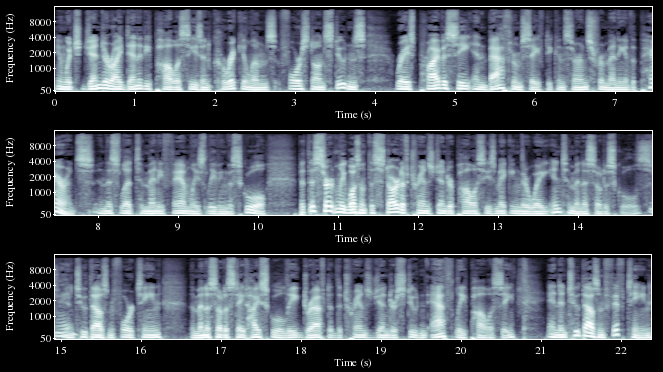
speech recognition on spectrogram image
in which gender identity policies and curriculums forced on students raised privacy and bathroom safety concerns for many of the parents, and this led to many families leaving the school. But this certainly wasn't the start of transgender policies making their way into Minnesota schools. In 2014, the Minnesota State High School League drafted the transgender student athlete policy, and in 2015,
